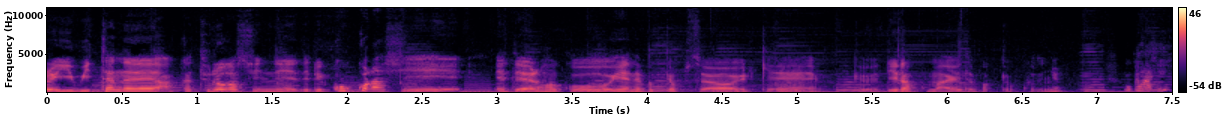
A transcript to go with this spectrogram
그리고 이 밑에는 아까 들어갈 수 있는 애들이 코코라시 애들하고 얘네밖에 없어요. 이렇게 그 리라쿠마 아이들밖에 없거든요. 코코라시?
